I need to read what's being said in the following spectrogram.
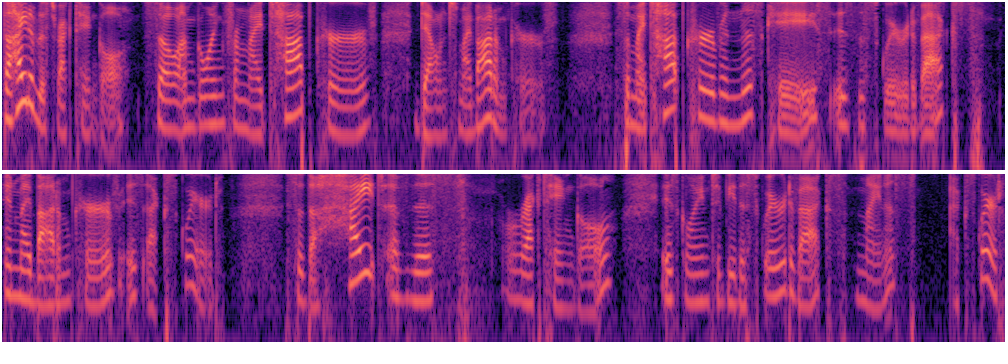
the height of this rectangle. So I'm going from my top curve down to my bottom curve. So my top curve in this case is the square root of x, and my bottom curve is x squared. So the height of this rectangle is going to be the square root of x minus x squared.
